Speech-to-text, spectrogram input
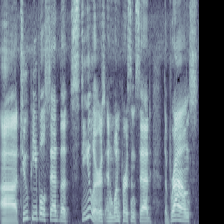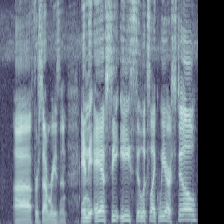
Uh, two people said the Steelers, and one person said the Browns uh, for some reason. In the AFC East, it looks like we are still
